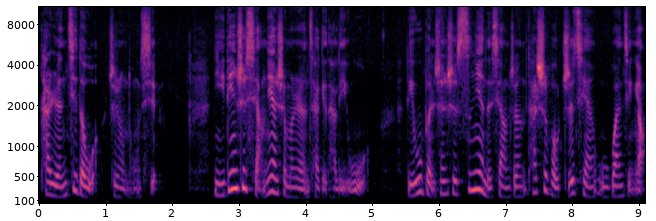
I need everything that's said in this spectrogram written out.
他人记得我这种东西，你一定是想念什么人才给他礼物。礼物本身是思念的象征，它是否值钱无关紧要，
